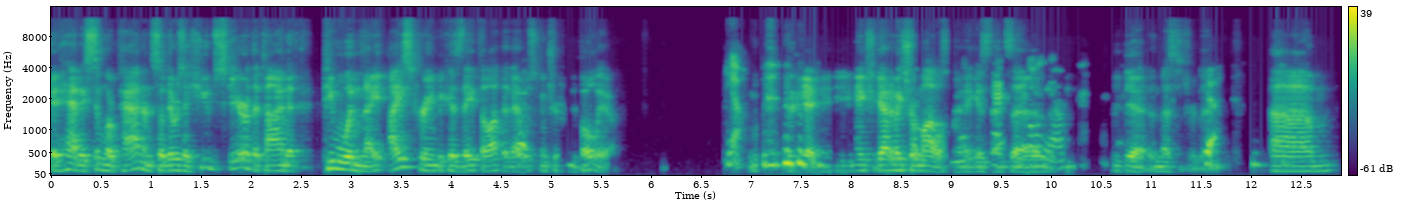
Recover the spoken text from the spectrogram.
it had a similar pattern. So there was a huge scare at the time that people wouldn't eat ice cream because they thought that that was contributing to polio. Yeah, you make sure you got to make sure models right. I guess that's uh, yeah the message for that. Yeah. Um,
